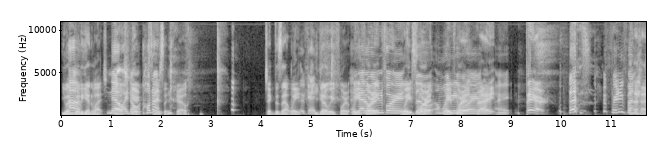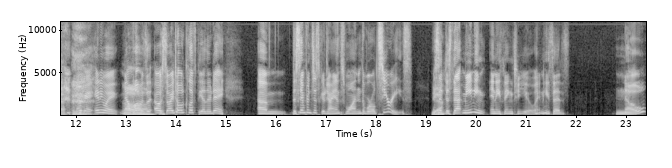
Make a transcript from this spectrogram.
You want to do it Um, again? Watch. no, Watch. I don't. Here, Hold on. seriously, go. Check this out. Wait. Okay. You gotta wait for it. Wait I gotta for wait it. for it. Wait so for it. I'm wait waiting for, it. Right All right. there. That's pretty funny. Okay. Anyway, now what was it? Oh, so I told Cliff the other day, um, the San Francisco Giants won the World Series. I said, "Does that mean anything to you?" And he says, "No."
